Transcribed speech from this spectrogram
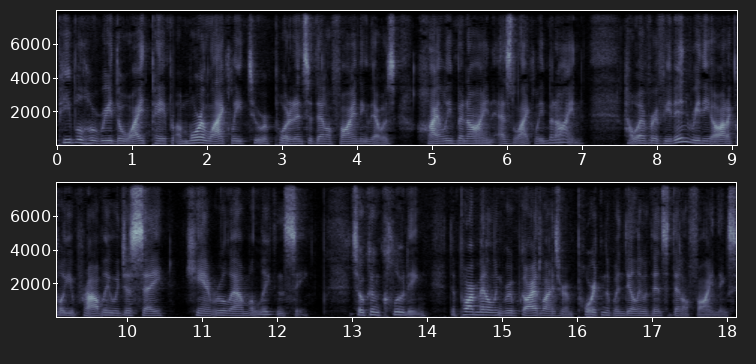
People who read the white paper are more likely to report an incidental finding that was highly benign as likely benign. However, if you didn't read the article, you probably would just say, can't rule out malignancy. So, concluding, departmental and group guidelines are important when dealing with incidental findings.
